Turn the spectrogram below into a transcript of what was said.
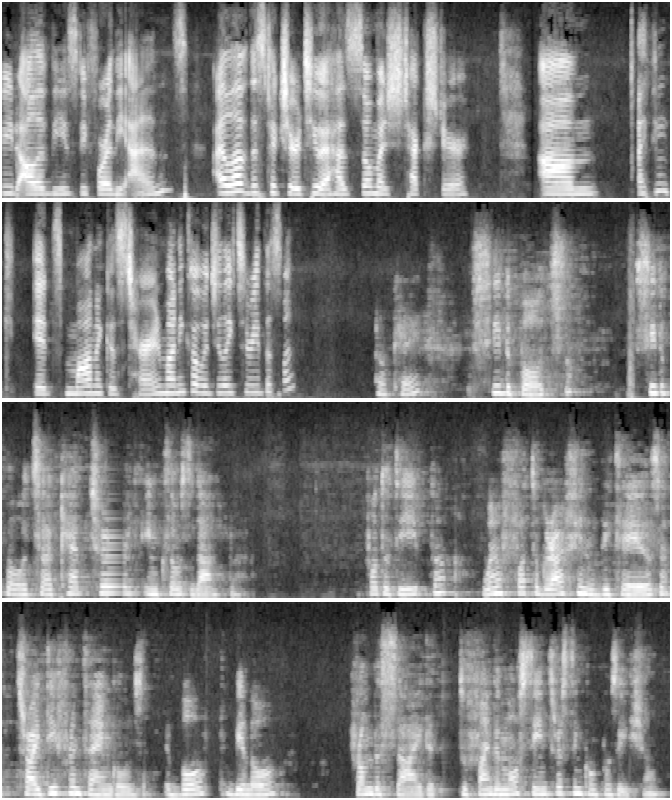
read all of these before the end. I love this picture, too. It has so much texture. Um, I think it's Monica's turn. Monica, would you like to read this one? Okay. Seed pods. Seed pods are captured in closed up. Photo tip. When photographing details, try different angles, above, below, from the side, to find the most interesting composition.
